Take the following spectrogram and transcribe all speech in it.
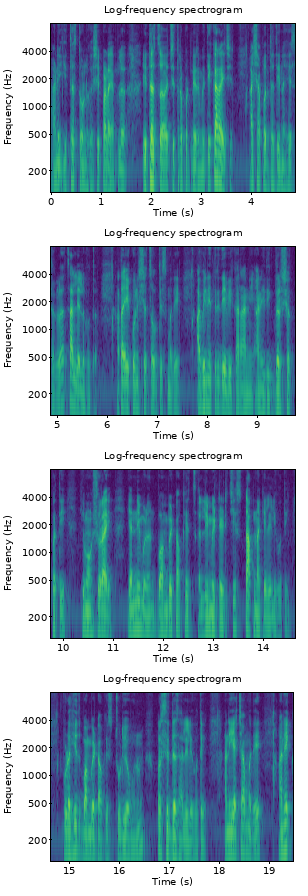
आणि इथंच तोंडघशी पडाय आपलं इथंच चित्रपट निर्मिती करायची. अशा पद्धतीनं हे सगळं चाललेलं होतं. आता एकोणीसशे चौतीसमध्ये अभिनेत्री देविका राणी आणि दिग्दर्शक पती हिमांशू राय यांनी मिळून बॉम्बे टॉकीज लिमिटेडची स्थापना केलेली होती. पुढं हीच बॉम्बे टॉकीज स्टुडिओ म्हणून प्रसिद्ध झालेले होते. आणि याच्यामध्ये अनेक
